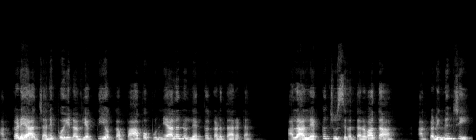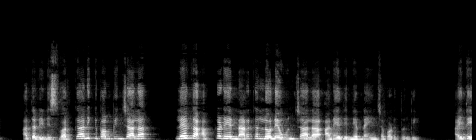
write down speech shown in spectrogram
అక్కడే ఆ చనిపోయిన వ్యక్తి యొక్క పాప పుణ్యాలను లెక్క కడతారట. అలా లెక్క చూసిన తర్వాత అక్కడి నుంచి అతడిని స్వర్గానికి పంపించాలా? లేక అక్కడే నరకంలోనే ఉంచాలా అనేది నిర్ణయించబడుతుంది. అయితే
